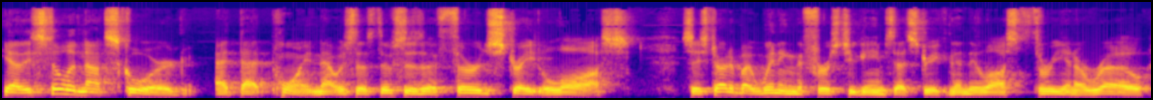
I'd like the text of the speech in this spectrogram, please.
Yeah, they still had not scored at that point. And that was the, this is a third straight loss. So they started by winning the first two games that streak, and then they lost three in a row,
